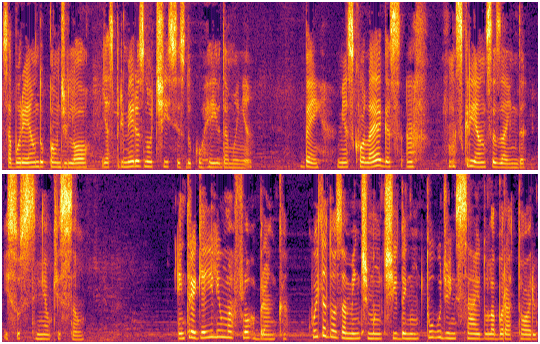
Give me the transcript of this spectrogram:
saboreando o pão de ló e as primeiras notícias do Correio da Manhã. Bem, minhas colegas, ah, umas crianças ainda, isso sim é o que são. Entreguei-lhe uma flor branca, cuidadosamente mantida em um tubo de ensaio do laboratório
